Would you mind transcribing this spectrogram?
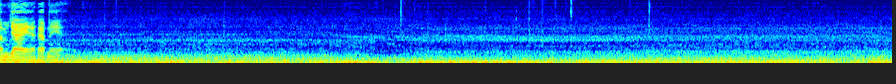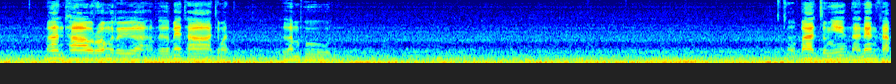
ลำไยนะครับเนี่ยบ้านทาวร้องเรืออำเภอแม่ทาจังหวัดลำพูน ชาว บ้านตรงนี้หนาแน่นครับ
